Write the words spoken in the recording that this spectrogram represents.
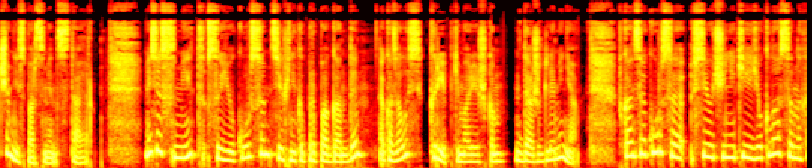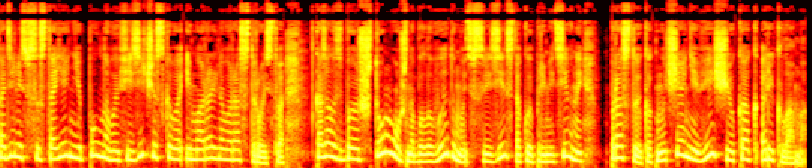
чем не спортсмен Стайер. Миссис Смит с ее курсом «Техника пропаганды» оказалась крепким орешком, даже для меня. В конце курса все ученики ее класса находились в состоянии полного физического и морального расстройства. Казалось бы, что можно было выдумать в связи с такой примитивной, простой, как мычание, вещью, как реклама?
